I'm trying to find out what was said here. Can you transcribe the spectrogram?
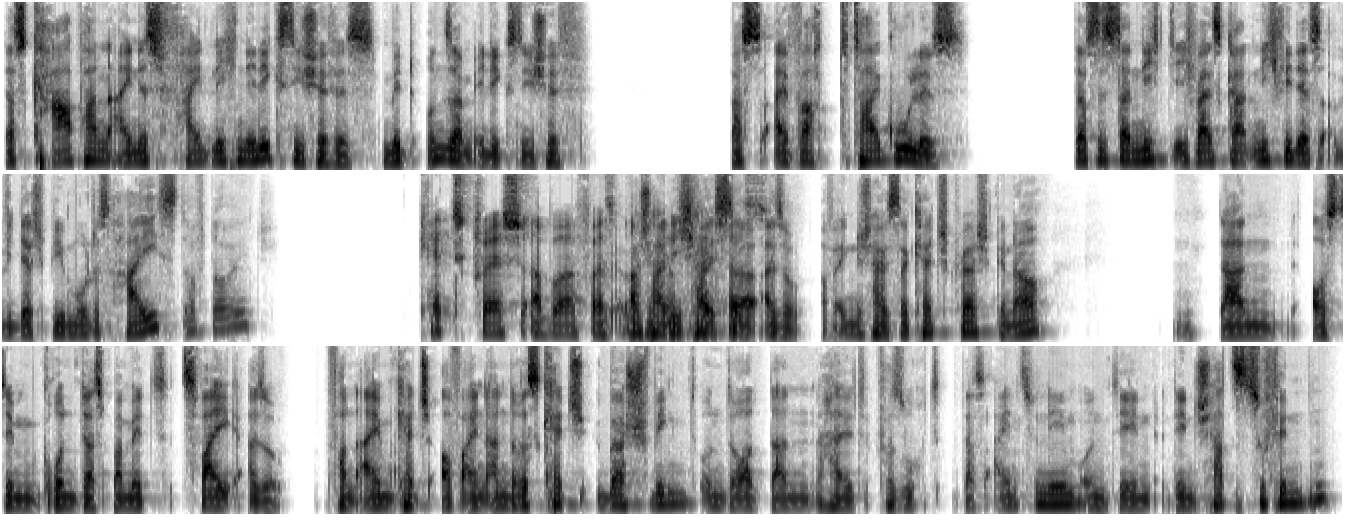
das Kapern eines feindlichen Elixni-Schiffes mit unserem Elixni-Schiff. Was einfach total cool ist. Das ist dann nicht, ich weiß gerade nicht, wie, das, wie der Spielmodus heißt auf Deutsch. Catch Crash, aber ich weiß nicht, Wahrscheinlich was heißt er, also auf Englisch heißt er Catch Crash, genau. Dann aus dem Grund, dass man mit zwei, also von einem Catch auf ein anderes Catch überschwingt und dort dann halt versucht, das einzunehmen und den, den Schatz zu finden.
